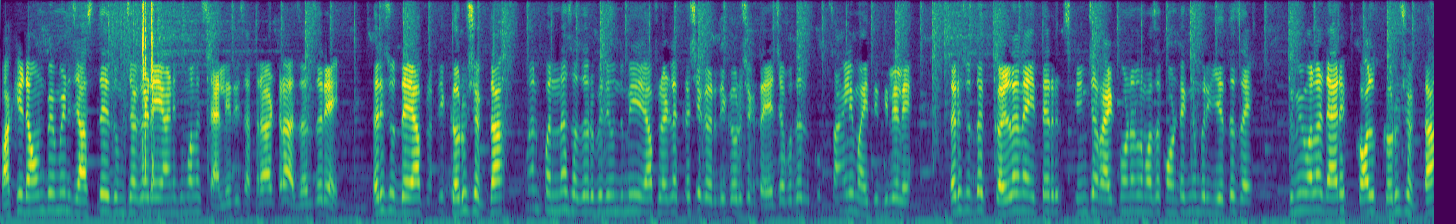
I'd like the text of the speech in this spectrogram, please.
बाकी डाऊन पेमेंट जास्त आहे तुमच्याकडे आणि तुम्हाला सॅलरी सतरा अठरा हजार जरी आहे तरी सुद्धा या फ्लॅट करू शकता. पण पन्नास हजार रुपये देऊन तुम्ही या फ्लॅटला कशी खरेदी करू शकता? याच्याबद्दल खूप चांगली माहिती दिलेली आहे. तरी सुद्धा कळलं नाही तर स्क्रीनच्या राईट कॉर्नरला माझा कॉन्टॅक्ट नंबर येतच आहे. तुम्ही मला डायरेक्ट कॉल करू शकता.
